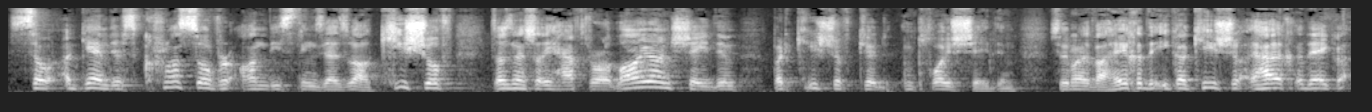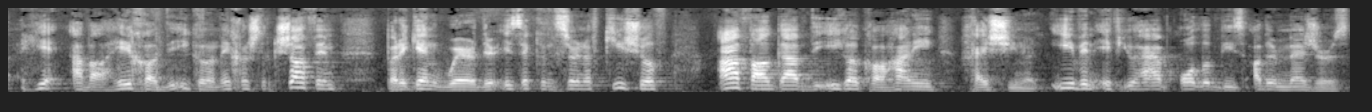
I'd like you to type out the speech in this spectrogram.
So again, there's crossover on these things as well. Kishuf doesn't necessarily have to rely on shadim, but kishuf could employ shadim. So but again, where there is a concern of even if you have all of these other measures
